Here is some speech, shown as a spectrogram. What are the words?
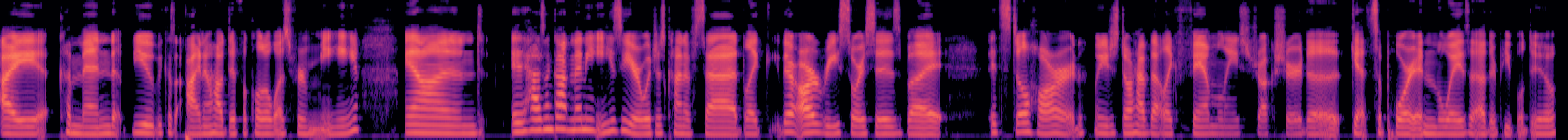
i commend you because i know how difficult it was for me and it hasn't gotten any easier which is kind of sad like there are resources but it's still hard when you just don't have that like family structure to get support in the ways that other people do.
